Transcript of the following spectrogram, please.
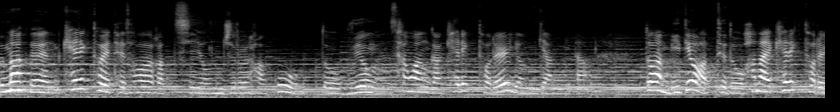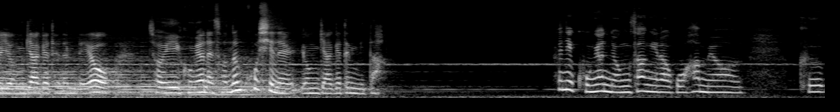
음악은 캐릭터의 대사와 같이 연주를 하고 또 무용은 상황과 캐릭터를 연기합니다. 또한 미디어 아트도 하나의 캐릭터를 연기하게 되는데요. 저희 공연에서는 코신을 연기하게 됩니다. 흔히 공연 영상이라고 하면 그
